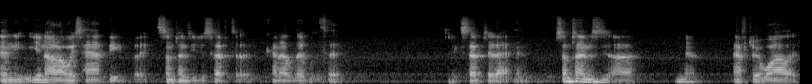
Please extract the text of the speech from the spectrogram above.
And you're not always happy, but sometimes you just have to kind of live with it, accept it. And sometimes, uh, you know, after a while, it,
